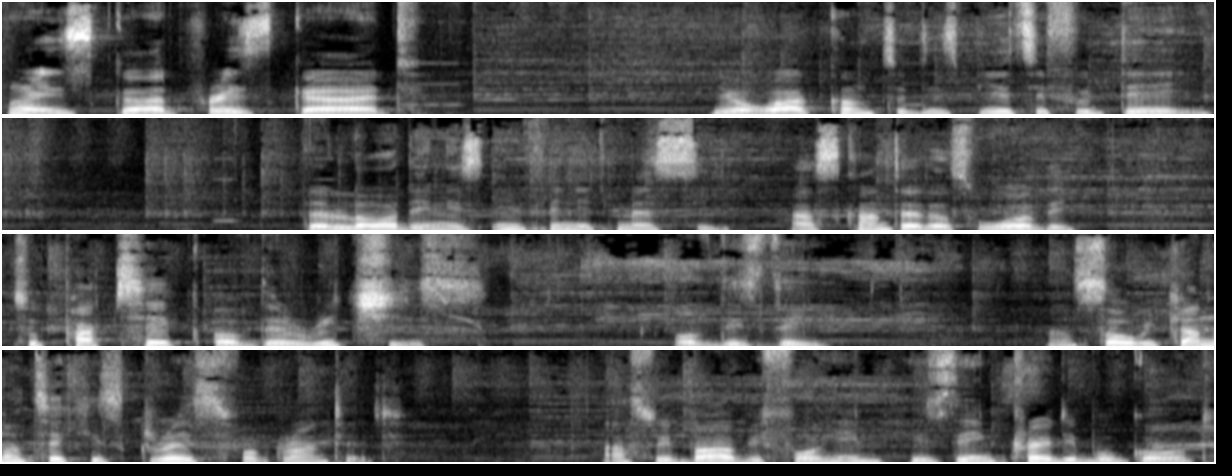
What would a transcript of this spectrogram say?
Praise God, praise God. You're welcome to this beautiful day. The Lord, in His infinite mercy, has counted us worthy to partake of the riches of this day. And so we cannot take His grace for granted. As we bow before Him, He's the incredible God,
